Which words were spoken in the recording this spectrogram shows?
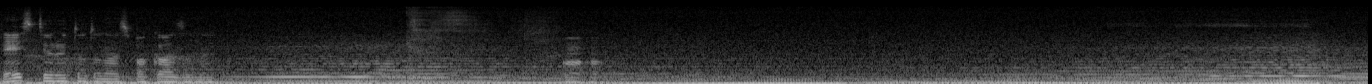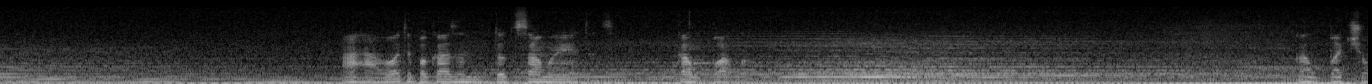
Тестеры тут у нас показаны. Ага. Ага, вот и показан тот самый этот колпак. Колпачок.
